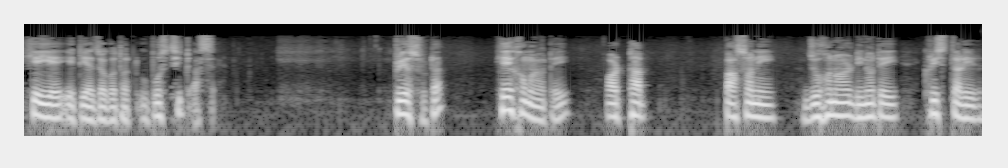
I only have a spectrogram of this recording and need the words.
সেয়ে এতিয়া জগতত উপস্থিত আছে। প্ৰিয় শ্ৰোতা সেই সময়তেই অৰ্থাৎ পাচনি জোহনৰ দিনতেই খ্ৰীষ্টাৰীৰ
